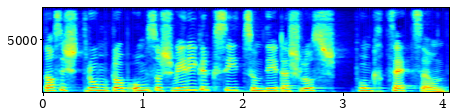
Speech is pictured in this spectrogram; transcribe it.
das ist darum, glaube ich, umso schwieriger gewesen, um dir den Schlusspunkt zu setzen. Und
